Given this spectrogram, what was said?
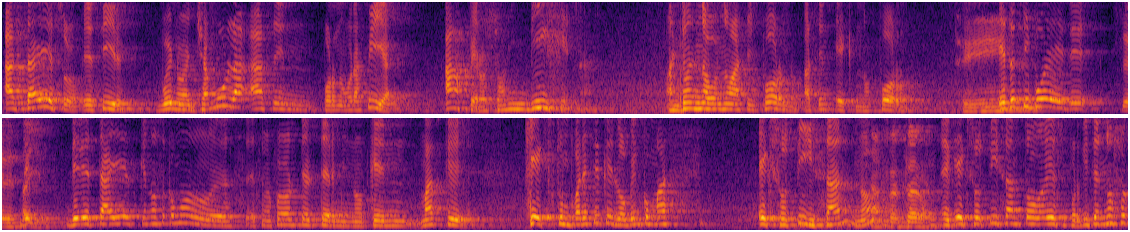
hasta eso, es decir, bueno, en Chamula hacen pornografía, ah, pero son indígenas, entonces no, no hacen porno, hacen etnoporno. Sí. Ese tipo de, de, detalles. De, detalles que no sé cómo, se me fue ahorita el término, que más que, que, que me parece que lo ven con más exotizan, ¿no? Ah, claro. Exotizan todo eso, porque dicen, no son,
